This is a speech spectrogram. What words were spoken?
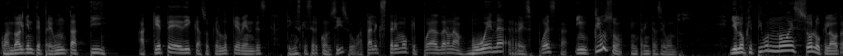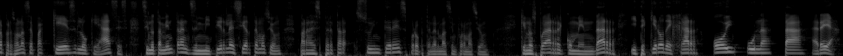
Cuando alguien te pregunta a ti a qué te dedicas o qué es lo que vendes, tienes que ser conciso, a tal extremo que puedas dar una buena respuesta, incluso en 30 segundos. Y el objetivo no es solo que la otra persona sepa qué es lo que haces, sino también transmitirle cierta emoción para despertar su interés por obtener más información, que nos pueda recomendar y te quiero dejar hoy una tarea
